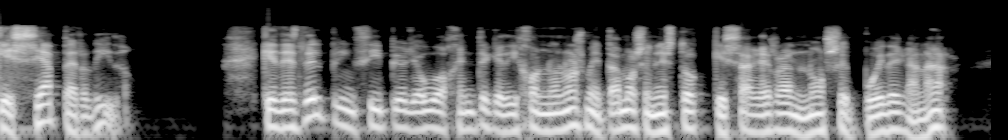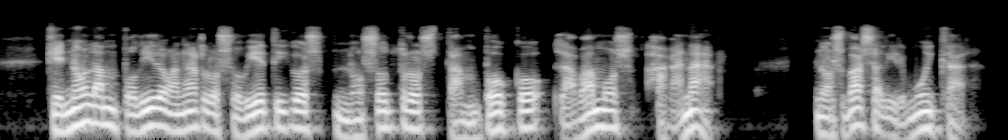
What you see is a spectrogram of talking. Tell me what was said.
que se ha perdido, que desde el principio ya hubo gente que dijo no nos metamos en esto, que esa guerra no se puede ganar, que no la han podido ganar los soviéticos, nosotros tampoco la vamos a ganar nos va a salir muy cara.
